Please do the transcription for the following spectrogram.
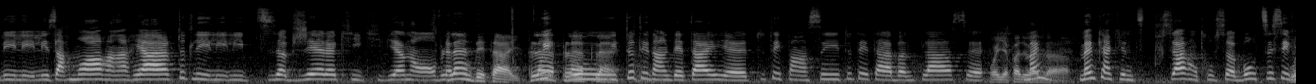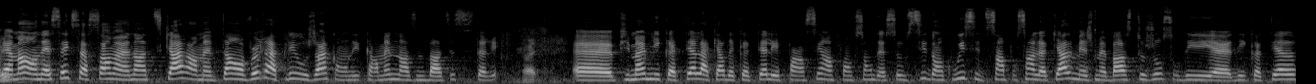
les, armoires en arrière, tous les, petits objets là, qui, viennent. On Plein de détails, plein, oui, plein, oui, Oui, tout est dans le détail, euh, tout est pensé, tout est à la bonne place. Euh, oui, il n'y a pas de même, hasard. Même quand il y a une petite poussière, on trouve ça beau. Tu sais, c'est vraiment, on essaie que ça ressemble à un antiquaire. En même temps, on veut rappeler aux gens qu'on est quand même dans une bâtisse historique. Ouais. Euh, puis même les cocktails, la carte de cocktail est pensée en fonction de ça aussi. Donc oui, c'est du 100% local, mais je me base toujours sur des, euh, des cocktails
